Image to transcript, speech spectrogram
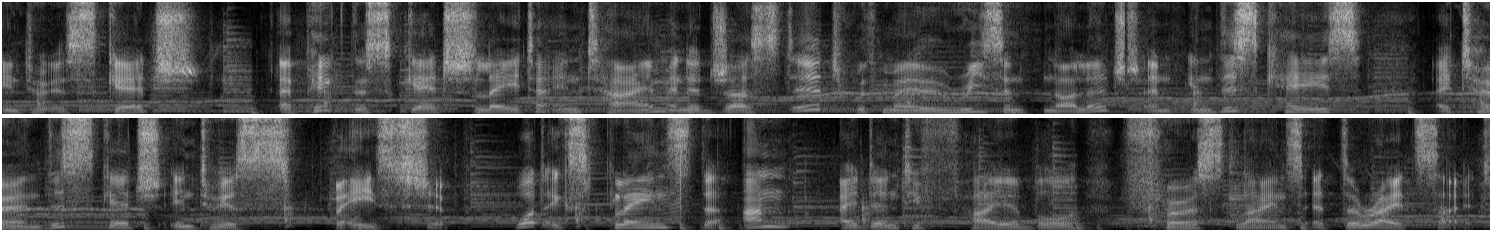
into a sketch. I pick the sketch later in time and adjust it with my recent knowledge, and in this case, I turn this sketch into a spaceship. What explains the unidentifiable first lines at the right side.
